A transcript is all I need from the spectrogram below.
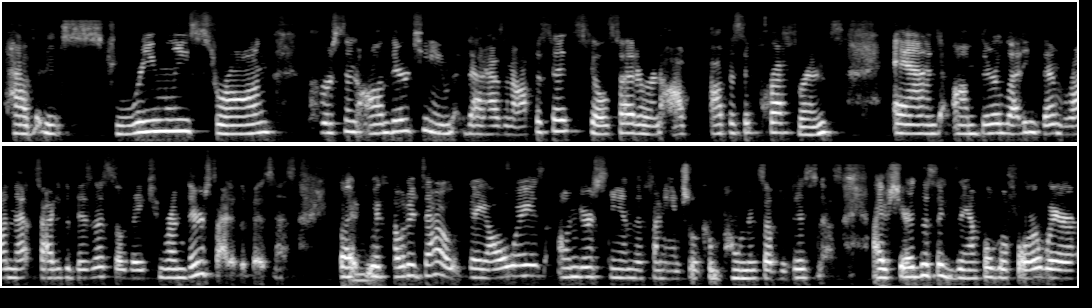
have an extremely strong person on their team that has an opposite skill set or an op- opposite preference and um, they're letting them run that side of the business so they can run their side of the business but Mhm. without a doubt they always understand the financial components of the business i've shared this example before where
